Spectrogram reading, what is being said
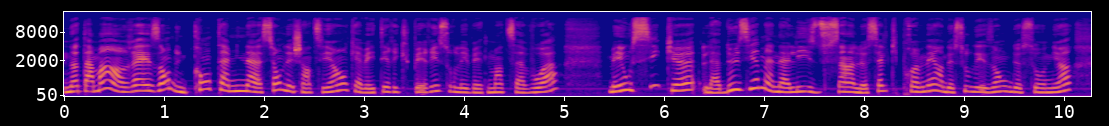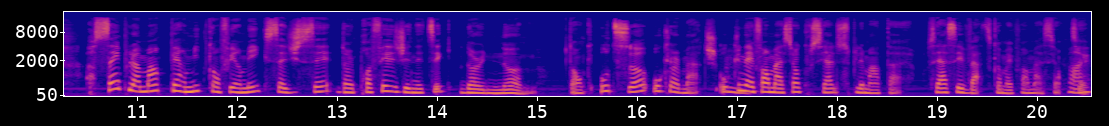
notamment en raison d'une contamination de l'échantillon qui avait été récupéré sur les vêtements de sa voix, mais aussi que la deuxième analyse du sang, là, celle qui provenait en dessous des ongles de Sonia, a simplement permis de confirmer qu'il s'agissait d'un profil génétique d'un homme. Donc, au de ça, aucun match, aucune information cruciale supplémentaire. C'est assez vaste comme information. Ouais.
